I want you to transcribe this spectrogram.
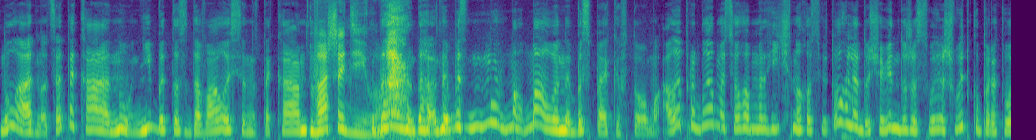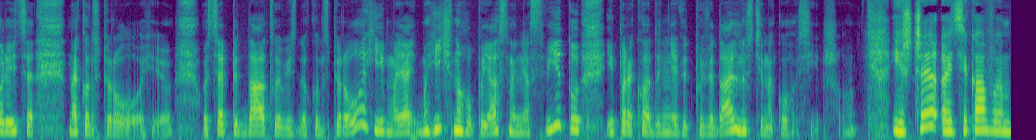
ну ладно, це така, ну нібито здавалося, не така ваше діло. Да, да, небез... ну, мало небезпеки в тому. Але проблема цього магічного світогляду, що він дуже швидко перетворюється на конспірологію. Оця піддатливість до конспірології, магічного пояснення світу і перекладення відповідальності на когось іншого. І ще е, цікавим.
